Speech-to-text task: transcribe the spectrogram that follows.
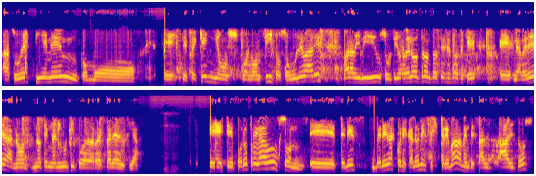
a su vez tienen como este, pequeños cordoncitos o bulevares para dividir un surtidor del otro, entonces eso hace que eh, la vereda no, no tenga ningún tipo de referencia. Este, por otro lado, son eh, tenés veredas con escalones extremadamente sal- altos,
